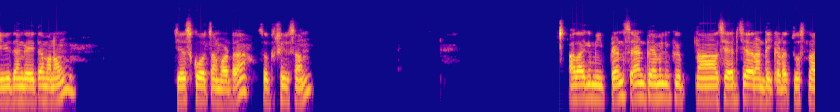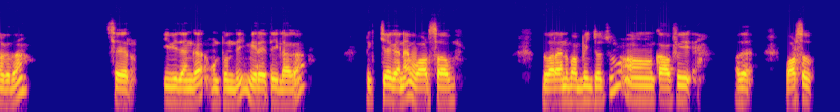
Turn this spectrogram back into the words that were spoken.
ఈ విధంగా అయితే మనం చేసుకోవచ్చు అనమాట సబ్స్క్రిప్షన్ అలాగే మీ ఫ్రెండ్స్ అండ్ ఫ్యామిలీకి షేర్ చేయాలంటే ఇక్కడ చూస్తున్నారు కదా? షేర్ ఈ విధంగా ఉంటుంది. మీరైతే ఇలాగా క్లిక్ చేయగానే వాట్సాప్ ద్వారా అయినా పంపించవచ్చు కాఫీ అదే వాట్సాప్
